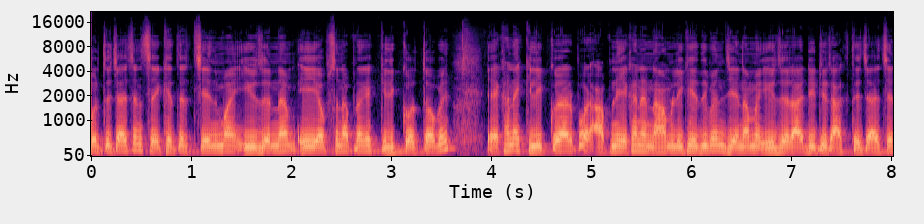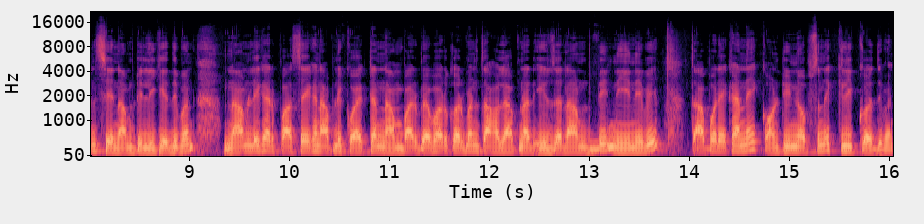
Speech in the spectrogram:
করতে চাইছেন সেই ক্ষেত্রে চেঞ্জ মাই ইউজার নাম এই অপশানে আপনাকে ক্লিক করতে হবে। এখানে ক্লিক করার পর আপনি এখানে নাম লিখে দিবেন, যে নামে ইউজার আইডিটি রাখতে চাইছেন সেই নামটি লিখে দেবেন। নাম লেখার পাশে এখানে আপনি কয়েকটা নাম্বার ব্যবহার করবেন, তাহলে আপনার ইউজার নামটি নিয়ে নেবে। তারপর এখানে কন্টিনিউ অপশানে ক্লিক করে দেবেন।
